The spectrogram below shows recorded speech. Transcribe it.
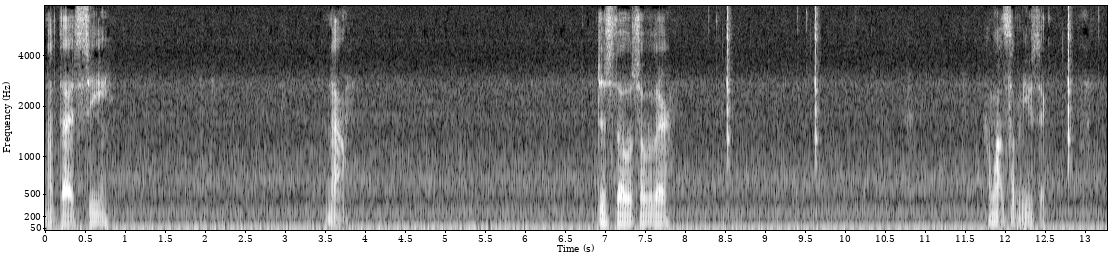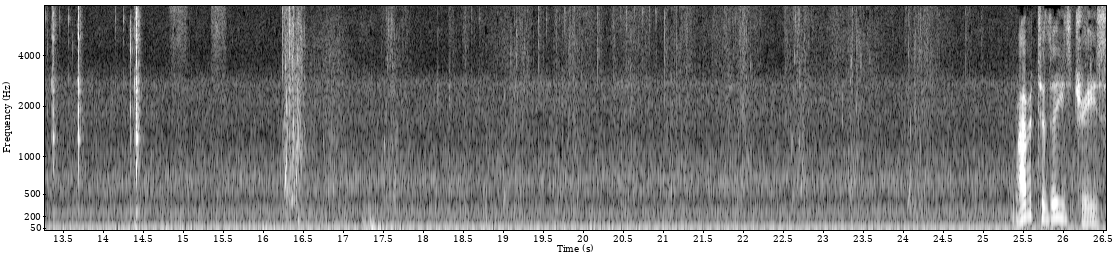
Not that I see. No. Just those over there. I want some music. Happened to these trees?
